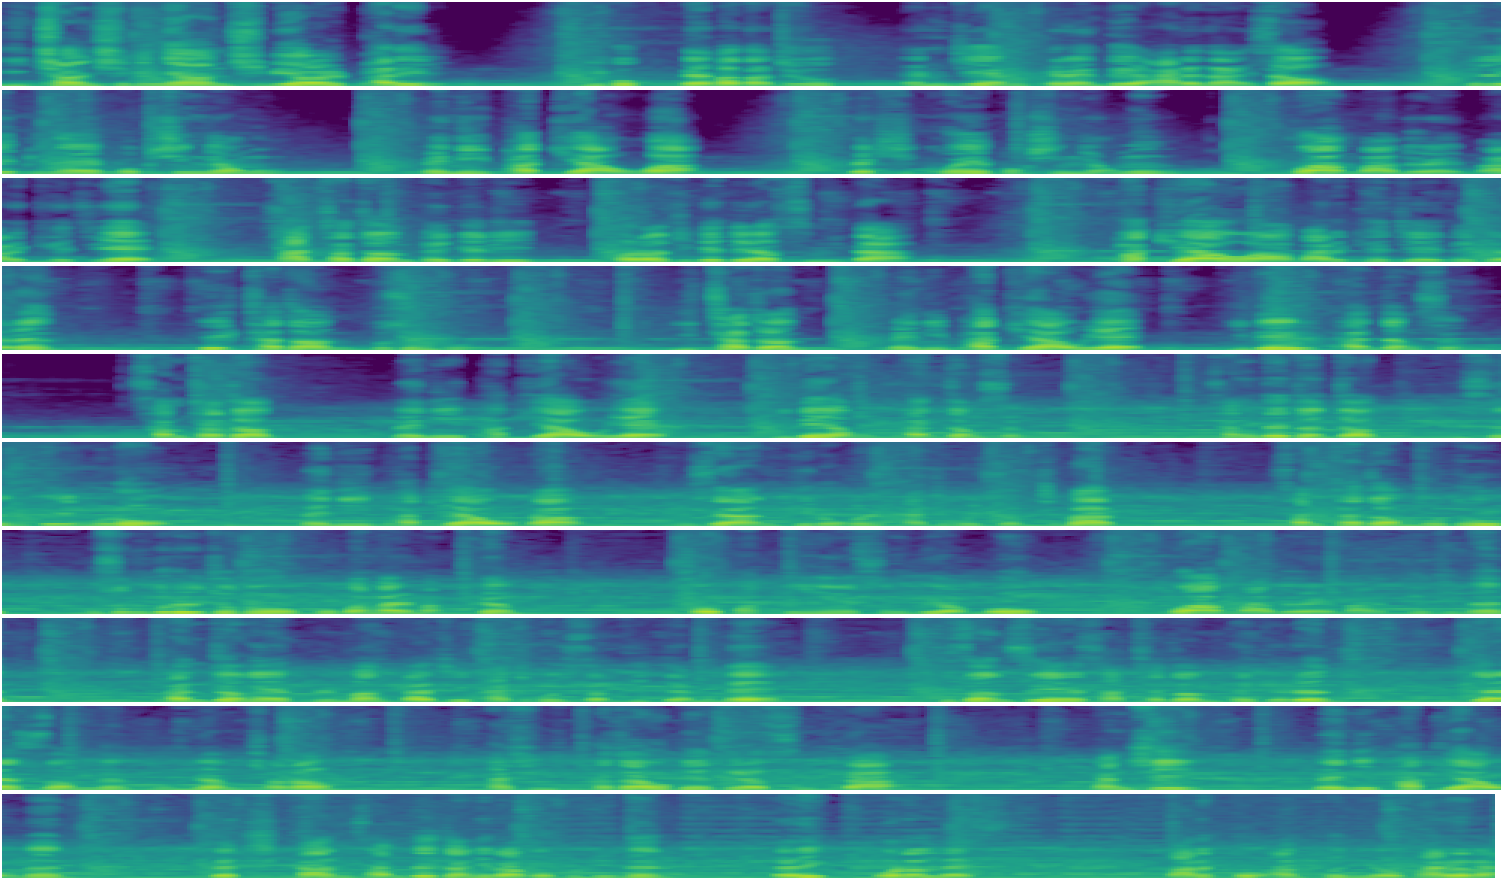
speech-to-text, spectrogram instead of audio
2012년 12월 8일 미국 네바다주 MGM 그랜드 아레나에서 필리핀의 복싱 영웅 매니 파키아오와 멕시코의 복싱 영웅 후안 마누엘 마르케즈의 4차전 대결이 벌어지게 되었습니다. 파키아오와 마르케즈의 대결은 1차전 무승부, 2차전 매니 파키아오의 2대1 판정승, 3차전 매니 파키아오의 2대0 판정승, 상대 전적 2승 1무로 매니 파키아오가 우세한 기록을 가지고 있었지만 3차전 모두 무승부를 줘도 무방할 만큼 초박빙의 승부였고 후안 마누엘 마르케즈는 판정에 불만까지 가지고 있었기 때문에 두 선수의 4차전 대결은 피할 수 없는 운명처럼 다시 찾아오게 되었습니다. 당시 매니 파키아오는 멕시칸 3대장이라고 불리는 에릭 모랄레스, 마르코 안토니오 바레라,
